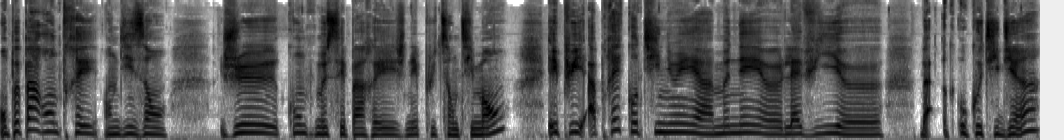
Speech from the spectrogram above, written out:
On peut pas rentrer en disant je compte me séparer, je n'ai plus de sentiments, et puis après continuer à mener euh, la vie euh, bah, au quotidien.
